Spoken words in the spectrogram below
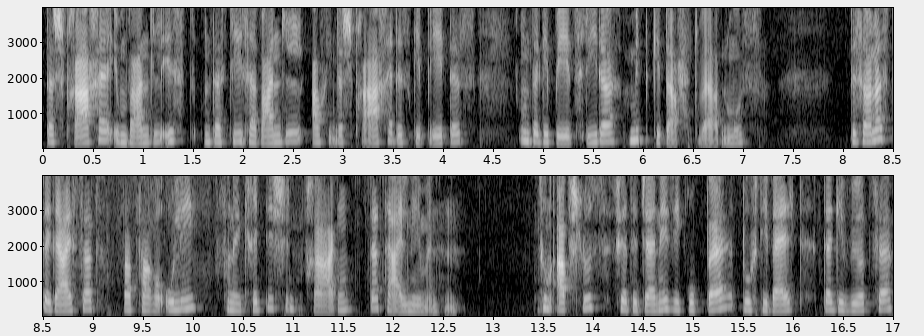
dass Sprache im Wandel ist und dass dieser Wandel auch in der Sprache des Gebetes und der Gebetslieder mitgedacht werden muss. Besonders begeistert war Pfarrer Uli von den kritischen Fragen der Teilnehmenden. Zum Abschluss führte Jenny die Gruppe durch die Welt der Gewürze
